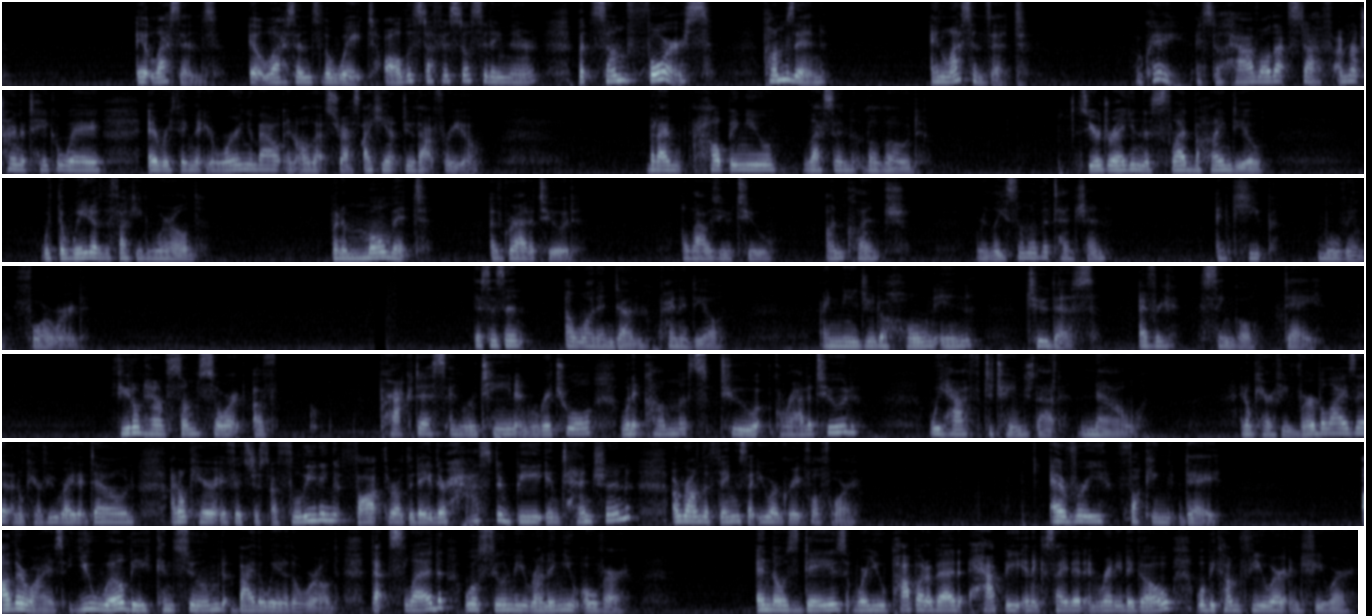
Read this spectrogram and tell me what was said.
it lessens. It lessens the weight. All the stuff is still sitting there, but some force comes in and lessens it. Okay, I still have all that stuff. I'm not trying to take away everything that you're worrying about and all that stress. I can't do that for you. But I'm helping you lessen the load. So you're dragging this sled behind you with the weight of the fucking world. But a moment of gratitude allows you to unclench, release some of the tension, and keep moving forward. This isn't a one and done kind of deal. I need you to hone in to this every single day. If you don't have some sort of practice and routine and ritual when it comes to gratitude, we have to change that now. I don't care if you verbalize it. I don't care if you write it down. I don't care if it's just a fleeting thought throughout the day. There has to be intention around the things that you are grateful for. Every fucking day. Otherwise, you will be consumed by the weight of the world. That sled will soon be running you over. And those days where you pop out of bed happy and excited and ready to go will become fewer and fewer.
